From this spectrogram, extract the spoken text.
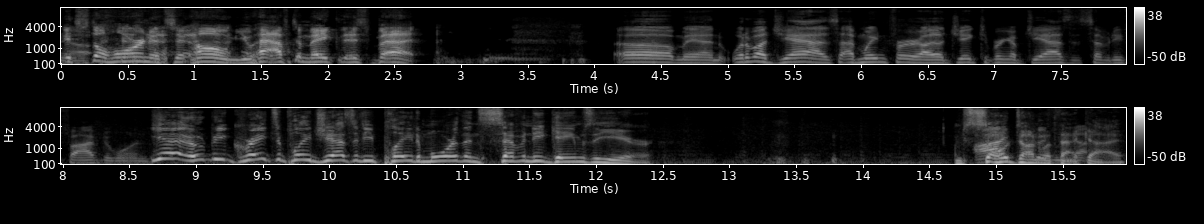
It's the Hornets at home. You have to make this bet. Oh man, what about Jazz? I'm waiting for uh, Jake to bring up Jazz at 75 to one. Yeah, it would be great to play Jazz if he played more than 70 games a year. I'm so I done with that not- guy.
